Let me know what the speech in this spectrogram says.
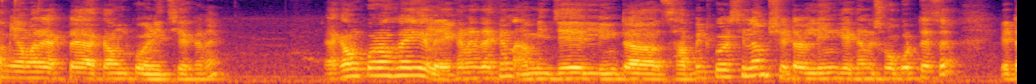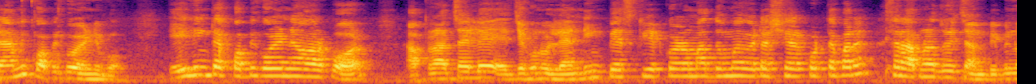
আমি আমার একটা অ্যাকাউন্ট করে নিচ্ছি এখানে। অ্যাকাউন্ট করা হয়ে গেলে এখানে দেখেন আমি যে লিঙ্কটা সাবমিট করেছিলাম, সেটার লিঙ্ক এখানে শো করতেছে, এটা আমি কপি করে নিব। এই লিঙ্কটা কপি করে নেওয়ার পর আপনারা চাইলে যে কোনো ল্যান্ডিং পেজ ক্রিয়েট করার মাধ্যমেও এটা শেয়ার করতে পারেন। এছাড়া আপনারা যদি চান বিভিন্ন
